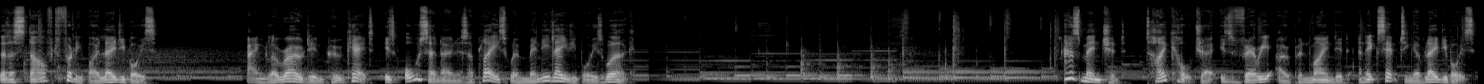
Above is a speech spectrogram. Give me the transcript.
that are staffed fully by ladyboys. Bangla Road in Phuket is also known as a place where many ladyboys work. As mentioned, Thai culture is very open minded and accepting of ladyboys,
